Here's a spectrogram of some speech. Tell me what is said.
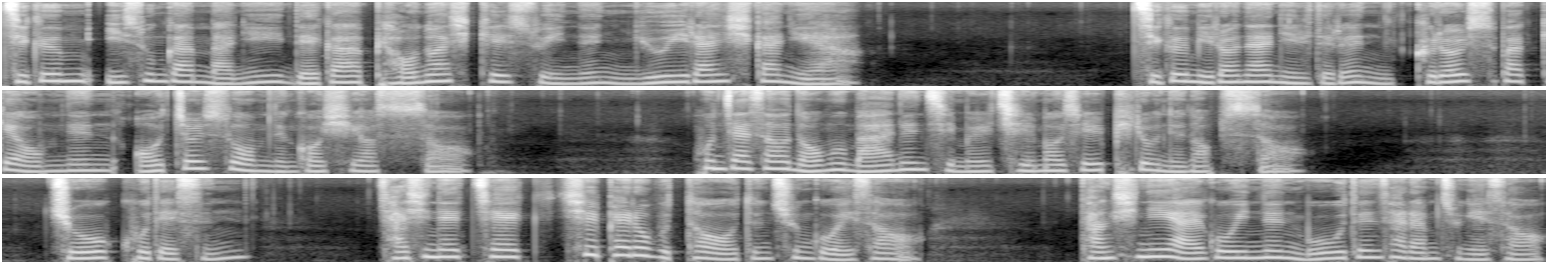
지금 이 순간만이 내가 변화시킬 수 있는 유일한 시간이야. 지금 일어난 일들은 그럴 수밖에 없는 어쩔 수 없는 것이었어. 혼자서 너무 많은 짐을 짊어질 필요는 없어. 조 코댓은 자신의 책 실패로부터 얻은 충고에서 당신이 알고 있는 모든 사람 중에서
